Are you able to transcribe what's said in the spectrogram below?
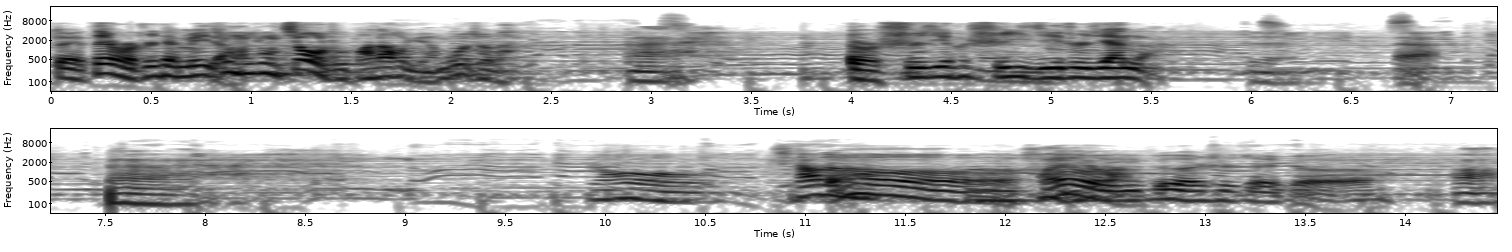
对，，zero 之前没讲用，用教主把他圆过去了。哎，就是十级和十一级之间的，对，哎，哎，然后其他的然后嗯还有一个是这个啊，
